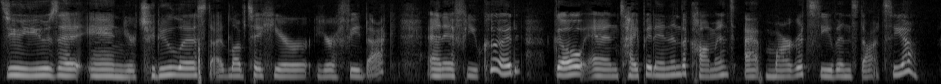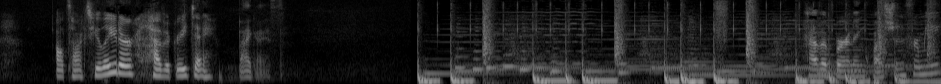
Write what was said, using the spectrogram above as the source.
Do you use it in your to do list? I'd love to hear your feedback. And if you could, go and type it in in the comments at margaretstevens.co. I'll talk to you later. Have a great day. Bye, guys. Have a burning question for me?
